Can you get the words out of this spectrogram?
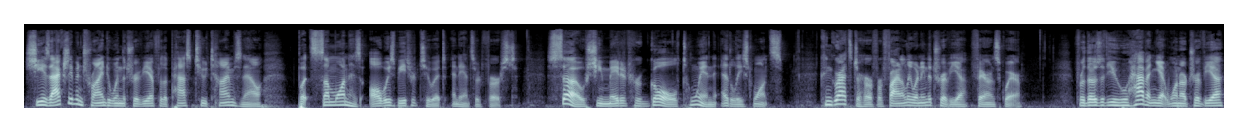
She has actually been trying to win the trivia for the past two times now, but someone has always beat her to it and answered first. So she made it her goal to win at least once. Congrats to her for finally winning the trivia fair and square. For those of you who haven't yet won our trivia,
